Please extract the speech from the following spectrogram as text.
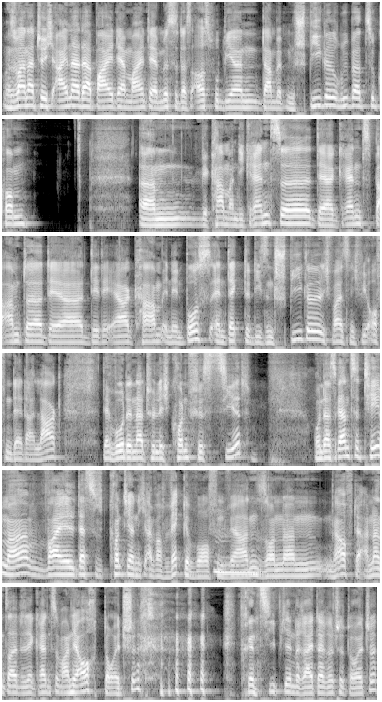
Und es war natürlich einer dabei, der meinte, er müsse das ausprobieren, da mit dem Spiegel rüberzukommen. Ähm, wir kamen an die Grenze, der Grenzbeamte der DDR kam in den Bus, entdeckte diesen Spiegel, ich weiß nicht, wie offen der da lag, der wurde natürlich konfisziert. Und das ganze Thema, weil das konnte ja nicht einfach weggeworfen werden, sondern na, auf der anderen Seite der Grenze waren ja auch Deutsche, prinzipienreiterische Deutsche.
